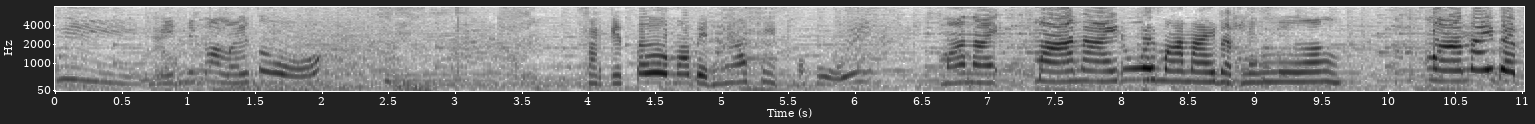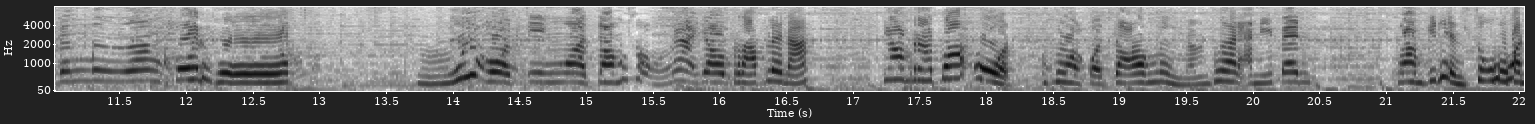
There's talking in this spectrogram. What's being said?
วิบินไปก่อนเลยสูscatter มาเป็นห้าสิบโอ้โหมาในมาในด้วยมาในแบบเนืองๆ มาในแบบเนืองๆโคตรโหดอุ้ยโหดจริงว่ะจองสองเนี่ยยอมรับเลยนะ ยอมรับว่าโหดโหดกว่าจองหนึ่งนะเพื่อนอันนี้เป็นความคิดเห็นส่วน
